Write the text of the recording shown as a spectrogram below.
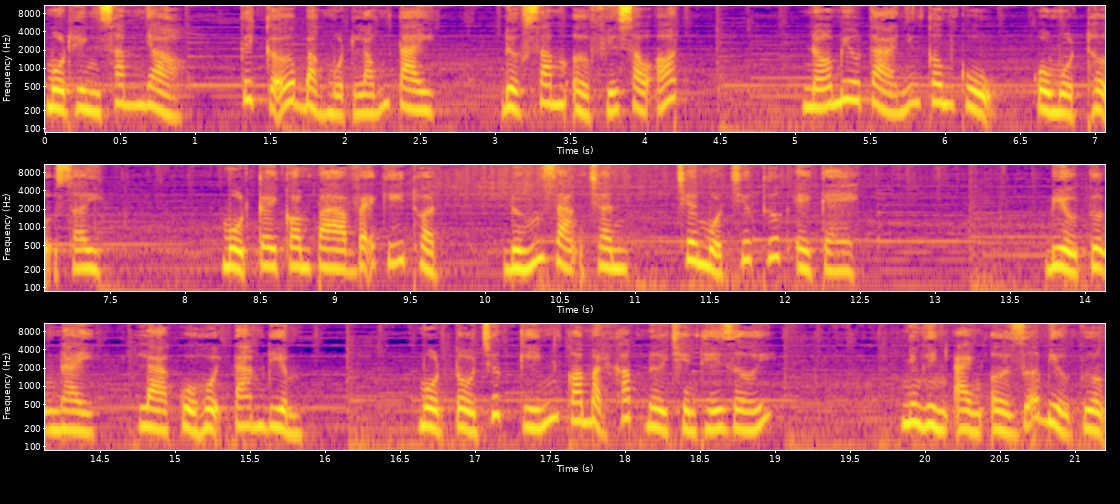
Một hình xăm nhỏ, kích cỡ bằng một lóng tay, được xăm ở phía sau ót. Nó miêu tả những công cụ của một thợ xây. Một cây compa vẽ kỹ thuật, đứng dạng chân trên một chiếc thước eke. Biểu tượng này là của hội Tam Điểm, một tổ chức kín có mặt khắp nơi trên thế giới. Nhưng hình ảnh ở giữa biểu tượng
